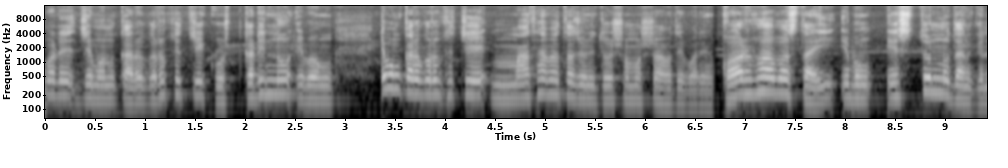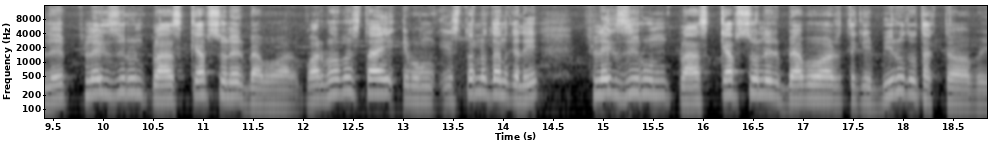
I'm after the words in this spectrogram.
পারে, যেমন কারও কারও ক্ষেত্রে কোষ্ঠকাঠিন্য এবং এবং কারও কারও ক্ষেত্রে মাথা ব্যথাজনিত সমস্যা হতে পারে। গর্ভাবস্থায় এবং স্তন্যদানকালে ফ্লেক্সিরুন প্লাস ক্যাপসুলের ব্যবহার। গর্ভাবস্থায় এবং স্তন্যদানকালে ফ্লেক্সিরুন প্লাস ক্যাপসুলের ব্যবহার থেকে বিরত থাকতে হবে।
